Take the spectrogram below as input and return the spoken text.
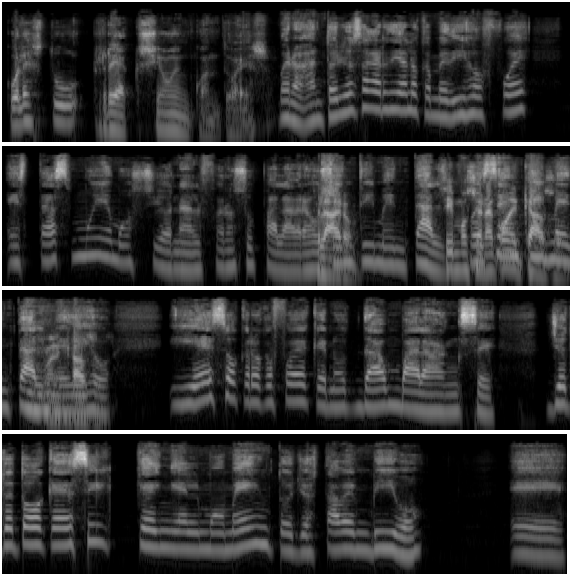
¿Cuál es tu reacción en cuanto a eso? Bueno, Antonio Zagardía lo que me dijo fue, estás muy emocional, fueron sus palabras, Claro. o sentimental. Sí, emocional Fue con el caso, sentimental, con el me caso. dijo. Y eso creo que fue que nos da un balance. Yo te tengo que decir que en el momento yo estaba en vivo, eh,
